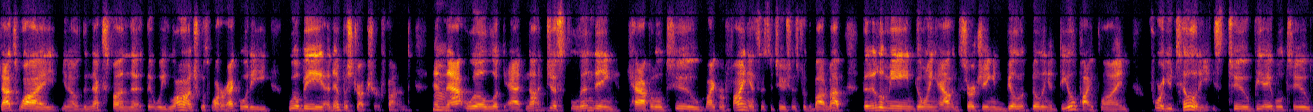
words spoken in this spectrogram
That's why, you know, the next fund that, that we launch with water equity will be an infrastructure fund. And mm. that will look at not just lending capital to microfinance institutions for the bottom up, but it'll mean going out and searching and build, building a deal pipeline for utilities to be able to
